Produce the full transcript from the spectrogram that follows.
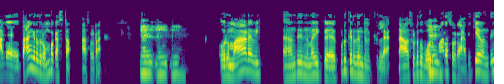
அத தாங்குறது ரொம்ப கஷ்டம் நான் சொல்றேன். ஒரு மாடை வந்து இந்த மாதிரி குடுக்கறதுன்னு இருக்குல்ல நான் சொல்றது ஒரு. மாடை சொல்றேன். அதுக்கே வந்து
